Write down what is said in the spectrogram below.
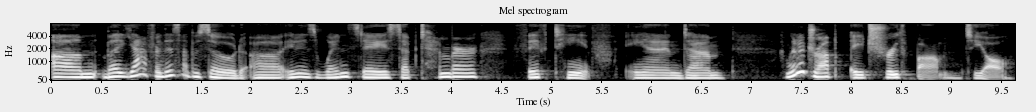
Um, but yeah, for this episode, uh, it is Wednesday, September 15th. And um, I'm going to drop a truth bomb to y'all.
